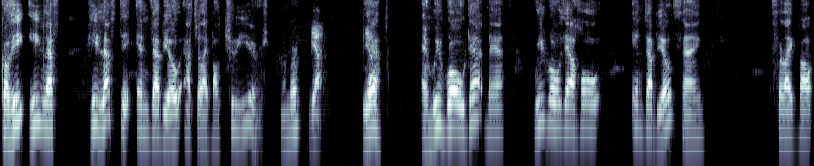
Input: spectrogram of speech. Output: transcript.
Because he, he left he left the NWO after like about two years, remember? Yeah. Yeah. Yeah. And we rolled that, man. We rolled that whole NWO thing for like about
